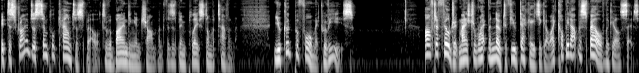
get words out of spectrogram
It describes a simple counterspell to the binding enchantment that has been placed on the tavern. You could perform it with ease. After Fildrick managed to write the note a few decades ago, I copied out the spell, the girl says.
